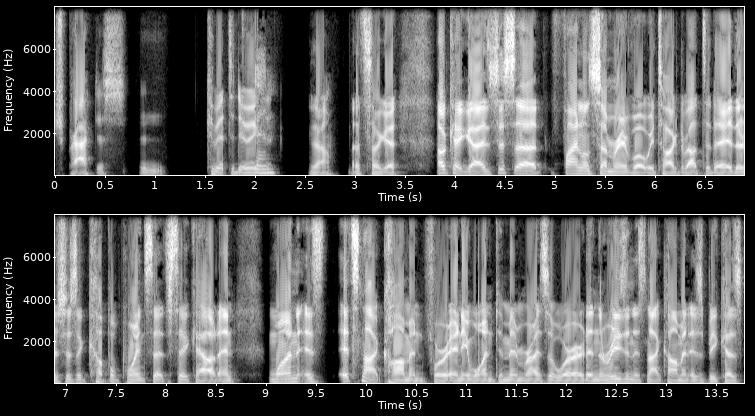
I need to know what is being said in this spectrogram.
just practice and commit to doing Good. it. Yeah, that's so good. Okay, guys, just a final summary of what we talked about today. There's just a couple points that stick out. And one is it's not common for anyone to memorize a word. And the reason it's not common is because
